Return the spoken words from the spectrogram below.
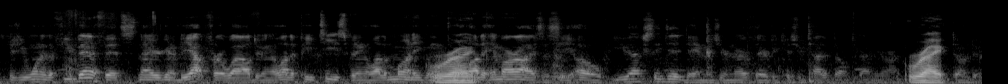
because you wanted a few benefits. Now you're going to be out for a while, doing a lot of PT, spending a lot of money, going Right. through a lot of MRIs to see, oh, you actually did damage your nerve there because you tied a belt around your arm. Right. Don't do it.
